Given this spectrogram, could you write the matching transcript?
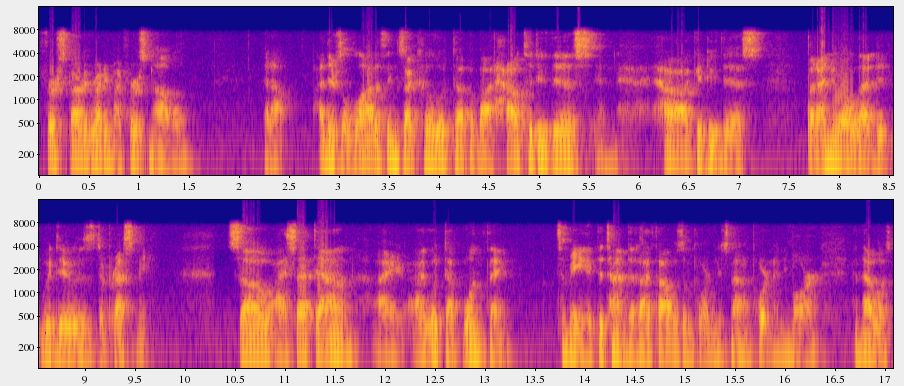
first started writing my first novel, and I, there's a lot of things I could have looked up about how to do this and how I could do this, but I knew all that it would do is depress me. So I sat down. I, I looked up one thing to me at the time that I thought was important. It's not important anymore and that was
